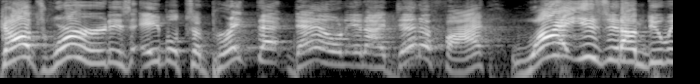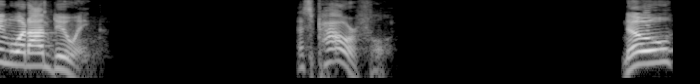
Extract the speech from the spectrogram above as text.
God's word is able to break that down and identify why is it I'm doing what I'm doing? That's powerful. No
